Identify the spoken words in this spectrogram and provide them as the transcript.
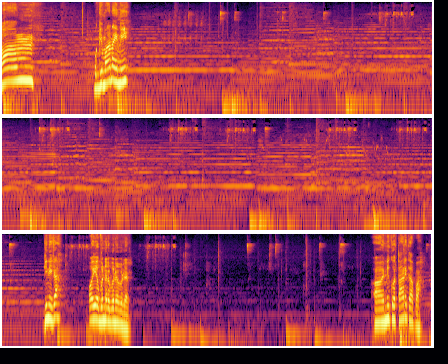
Um, bagaimana ini? Gini kah? Oh iya benar-benar-benar. Uh, eh, ini gue tarik apa?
